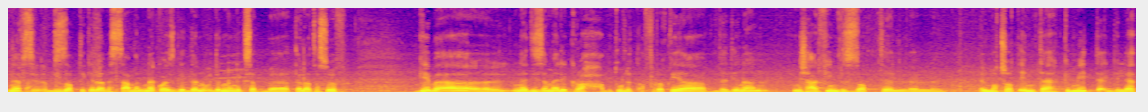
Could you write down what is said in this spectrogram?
نفس بالظبط كده بس عملناه كويس جدا وقدرنا نكسب 3-0 جه بقى نادي الزمالك راح بطولة أفريقيا ابتدينا مش عارفين بالظبط ال- ال- الماتشات إمتى. كمية تأجيلات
